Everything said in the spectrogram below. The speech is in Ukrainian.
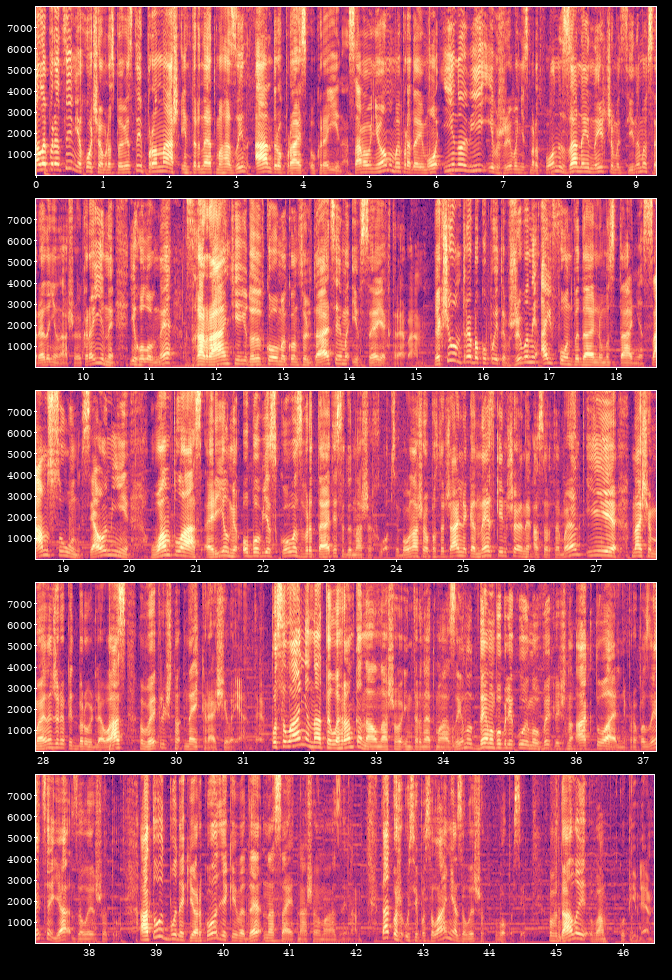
Але перед цим я хочу вам розповісти про наш інтернет-магазин Androprice Україна. Саме в ньому ми продаємо і нові, і вживані смартфони за найнижчими цінами всередині нашої країни. І головне з гарантією, додатковими консультаціями і все як треба. Якщо вам треба купити вживаний iPhone в ідеальному стані, Samsung, Xiaomi, OnePlus, Realme, обов'язково звертайтеся до наших хлопців, бо у нашого постачальника нескінчений асортимент, і наші менеджери підберуть для вас виключно найкращі варіанти. Посилання на телеграм-канал нашого інтернет-магазину, де ми публікуємо виключно актуальні пропозиції, я залишу тут. А тут буде QR-код, який веде на сайт нашого магазину. Також усі посилання залишу в описі. Вдалої вам купівлі!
